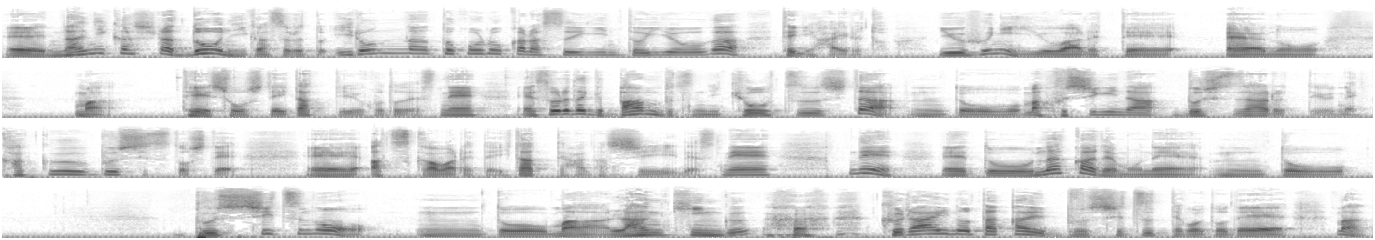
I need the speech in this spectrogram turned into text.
えー、何かしらどうにかすると、いろんなところから水銀と硫黄が手に入るというふうに言われて、えー、あの、まあ、提唱していたっていうことですね。えそれだけ万物に共通した、うんと、まあ、不思議な物質であるっていうね、架空物質として、えー、扱われていたって話ですね。で、えっ、ー、と、中でもね、うんと、物質の、うんと、まあ、ランキング 位の高い物質ってことで、まあ、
